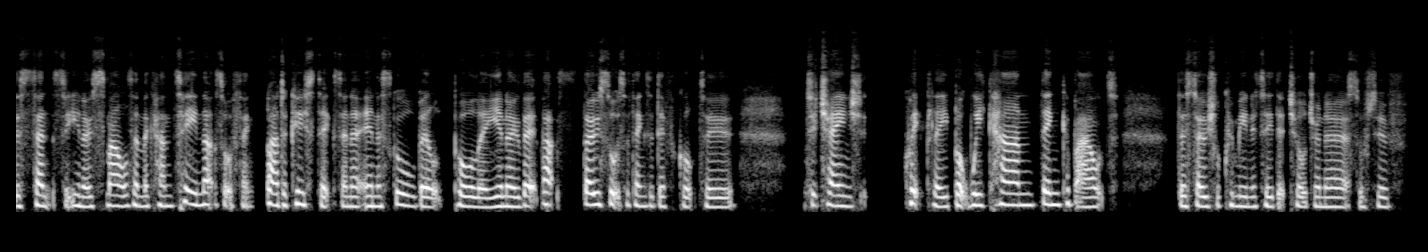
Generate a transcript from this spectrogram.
the sense, that, you know, smells in the canteen, that sort of thing. Bad acoustics in a in a school built poorly, you know, that that's those sorts of things are difficult to to change quickly. But we can think about the social community that children are sort of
